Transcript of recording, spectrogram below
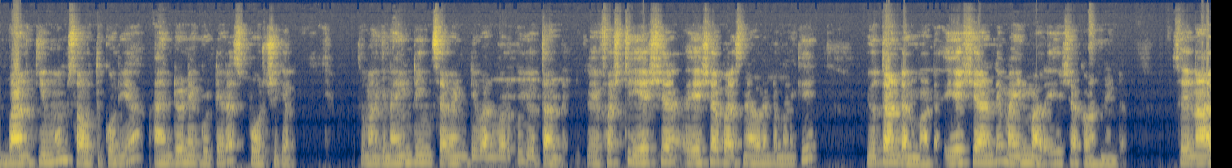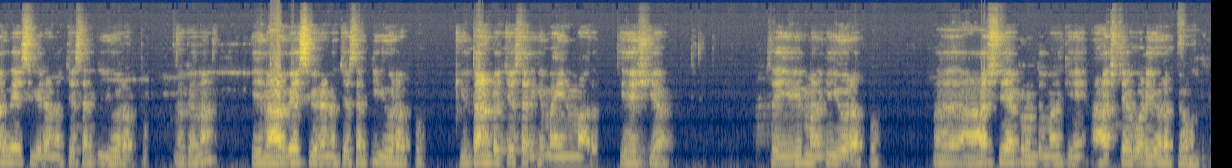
Ban Ki moon South Korea Antonio Guterres Portugal. So మనకి నైన్టీన్ సెవెంటీ వన్ వరకు U Thant first Asia Asia person ఎవరంటే మనకి యుతాండ్ అనమాట ఏషియా అంటే మయన్మార్ ఏషియా కాంటినెంట్. సో ఈ నార్వే స్వీడన్ వచ్చేసరికి యూరప్. ఓకేనా? ఈ నార్వే స్వీడన్ వచ్చేసరికి యూరప్. యుతాండ్ వచ్చేసరికి మయన్మార్ ఏషియా. సో ఇవి మనకి యూరప్. ఆస్ట్రియా ఎక్కడ ఉంటుంది మనకి ఆస్ట్రియా కూడా యూరపే ఉంటుంది.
